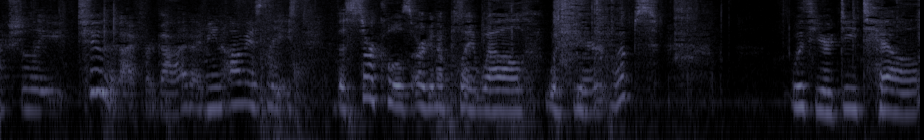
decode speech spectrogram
Actually two that I forgot. I mean, obviously, the circles are going to play well with your, whoops, with your detail,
